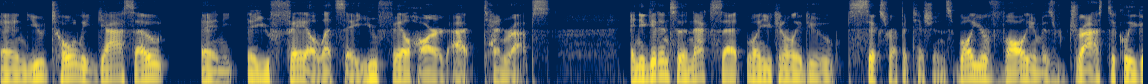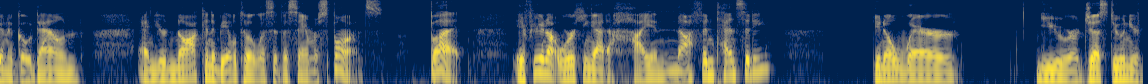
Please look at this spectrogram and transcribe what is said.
and you totally gas out and you fail, let's say you fail hard at 10 reps, and you get into the next set, well, you can only do six repetitions. Well, your volume is drastically going to go down and you're not going to be able to elicit the same response. But if you're not working at a high enough intensity, you know, where you are just doing your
